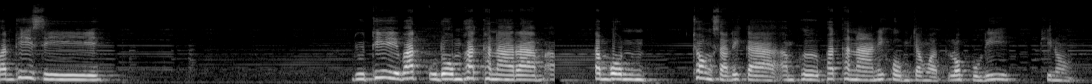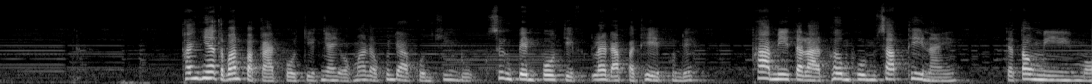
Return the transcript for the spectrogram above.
วันที่สี่อยู่ที่วัดอุดมพัฒนารามตำบลช่องสาริกาอำเภอพัฒนานิคมจังหวัดลบบุรี พี่น้องทั้งเฮียตะวันประกาศโปรเจกต์ใหญ่ออกมาแล้วคุณยาคนชิงลูกซึ่งเป็นโปรเจกต์ระดับประเทศคุณเด้ถ้ามีตลาดเพิ่มพูนทรัพย์ที่ไหน จะต้องมีหมอ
